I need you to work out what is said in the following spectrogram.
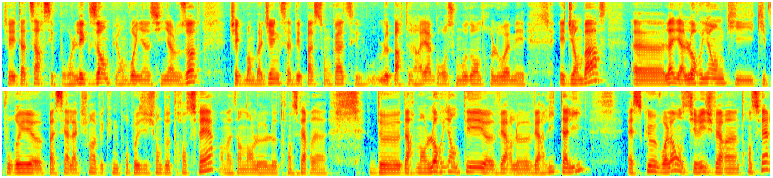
Chez Tatsar, c'est pour l'exemple et envoyer un signal aux autres. Tchèque Bamba ça dépasse son cas. C'est le partenariat, grosso modo, entre l'OM et, et Bars. là, il y a Lorient qui, pourrait passer à l'action avec une proposition de transfert, en attendant le, transfert d'Armand l'orienter vers l'Italie. Est-ce que voilà, on se dirige vers un transfert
